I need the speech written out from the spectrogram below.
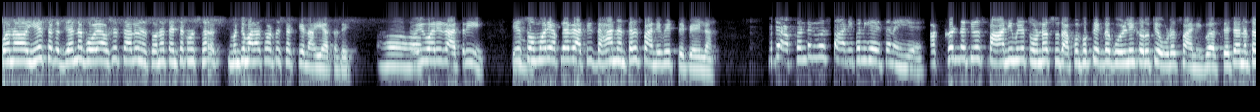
पण हे सगळं ज्यांना गोळे औषध चालू आहे ना सोना त्यांच्याकडून म्हणजे मला असं वाटतं शक्य नाही आता ते. रविवारी रात्री ते सोमवारी आपल्याला रात्री दहा नंतरच पाणी भेटते प्यायला. म्हणजे अखंड दिवस पाणी पण घ्यायचं नाहीये. अखंड दिवस पाणी म्हणजे तोंडात सुद्धा आपण फक्त एकदा गुळणी करू तेवढंच पाणी बस. त्याच्यानंतर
